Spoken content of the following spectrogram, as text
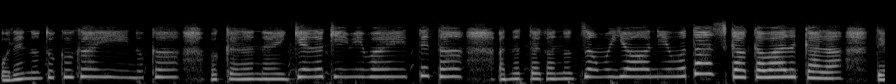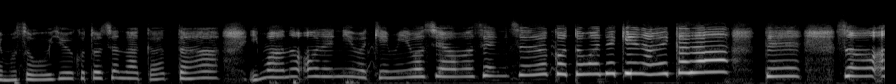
俺のどこがいいのかわからないけど君は言ってた。あなたが望むように私が変わるから。でもそういうことじゃなかった。今の俺には君を幸せにすることはできないから。ってそうあなた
